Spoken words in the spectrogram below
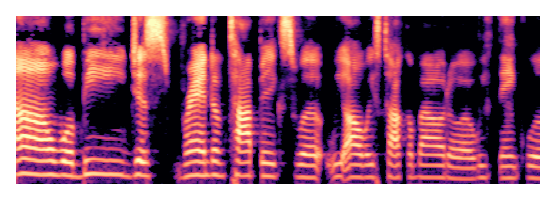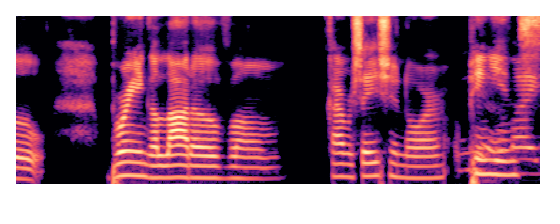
um will be just random topics what we always talk about or we think will bring a lot of um conversation or opinions. Yeah, like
